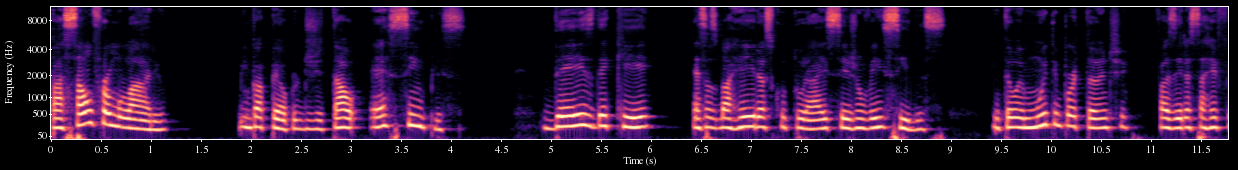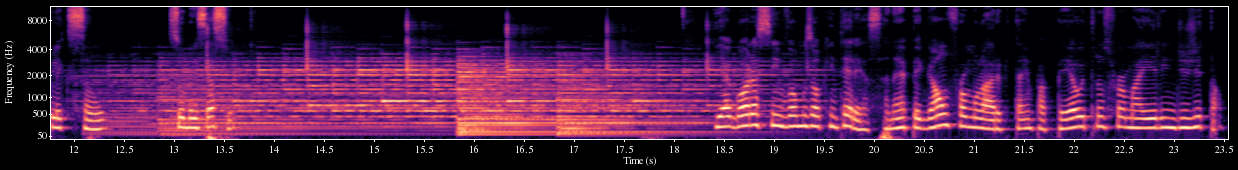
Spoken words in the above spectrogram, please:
passar um formulário em papel para o digital é simples, desde que essas barreiras culturais sejam vencidas. Então é muito importante fazer essa reflexão sobre esse assunto. E agora sim vamos ao que interessa, né? Pegar um formulário que está em papel e transformar ele em digital.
